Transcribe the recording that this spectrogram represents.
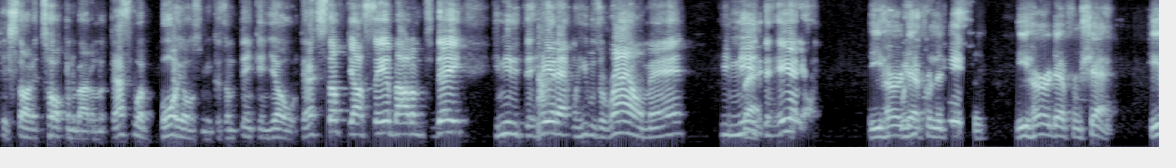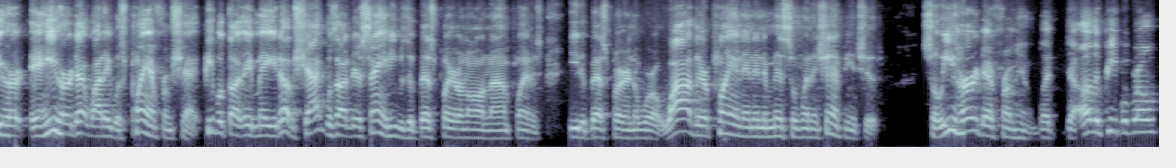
they started talking about him. That's what boils me because I'm thinking, yo, that stuff y'all say about him today, he needed to hear that when he was around, man. He needed Fact. to hear that. He heard When that he from the. He heard that from Shaq. He heard and he heard that while they was playing from Shaq. People thought they made up. Shaq was out there saying he was the best player on all nine planets. He the best player in the world. While they're playing and in the midst of winning championships. So he heard that from him. But the other people, bro,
